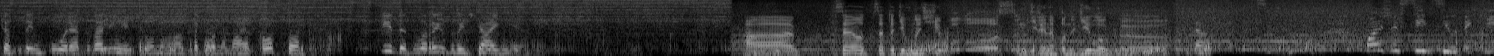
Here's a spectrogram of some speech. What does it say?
частин поряд, взагалі нічого нема, такого немає. Просто сусіди, двори звичайні. А це, це тоді вночі було з неділі на понеділок. е, Так. Майже всі ці такі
